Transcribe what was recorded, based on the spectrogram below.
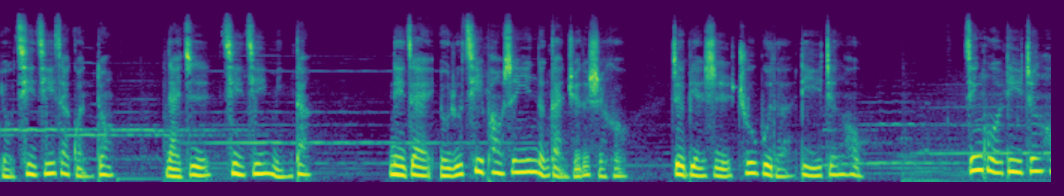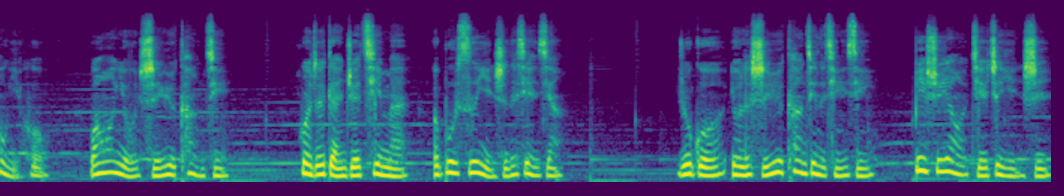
有气机在滚动，乃至气机明荡，内在有如气泡声音等感觉的时候，这便是初步的第一针后。经过第一针后以后，往往有食欲亢进，或者感觉气满而不思饮食的现象。如果有了食欲亢进的情形，必须要节制饮食。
